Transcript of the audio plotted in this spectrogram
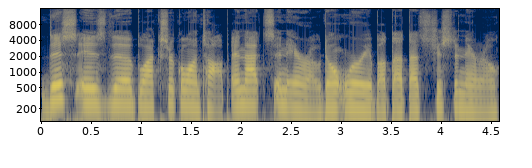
this is the black circle on top, and that's an arrow. Don't worry about that, that's just an arrow.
